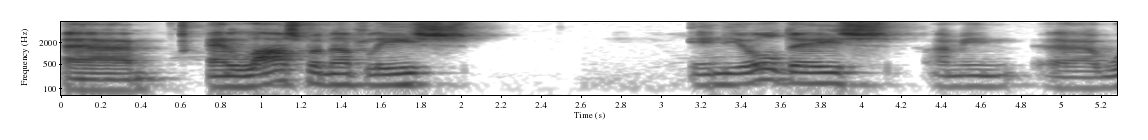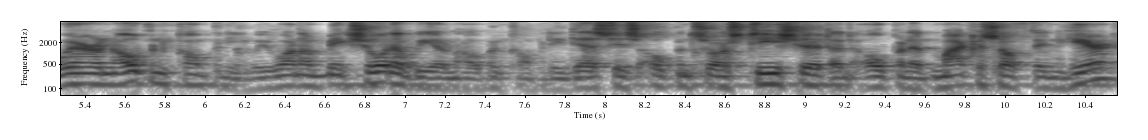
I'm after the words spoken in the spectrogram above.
Uh, and last but not least, in the old days, I mean, uh, we're an open company. We want to make sure that we are an open company. There's this open source T-shirt and open at Microsoft in here.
